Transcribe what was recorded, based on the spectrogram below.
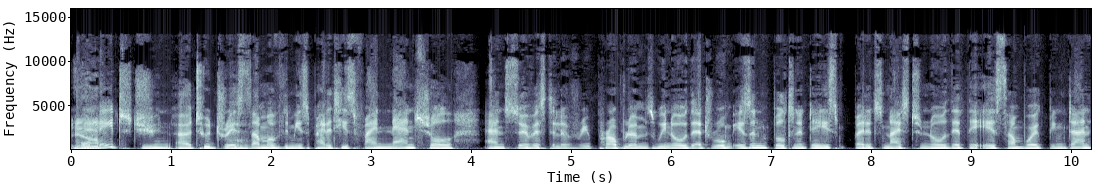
yeah. or late June uh, to address mm. some of the municipality's financial and service delivery problems. We know that Rome isn't built in a day, but it's nice to know that there is some work being done.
